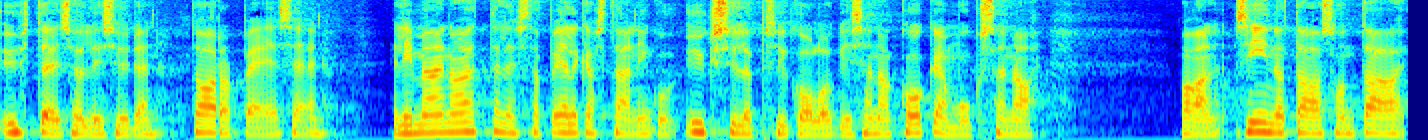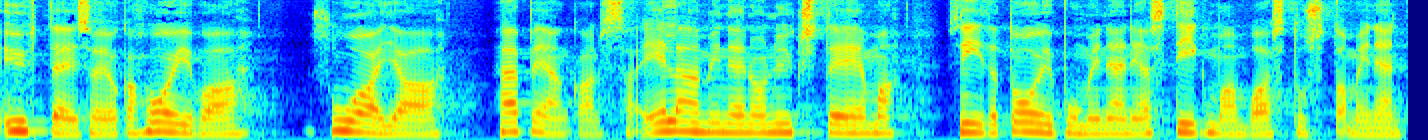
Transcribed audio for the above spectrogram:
yhteisöllisyyden tarpeeseen. Eli mä en ajattele sitä pelkästään niin yksilöpsykologisena kokemuksena, vaan siinä taas on tämä yhteisö, joka hoivaa, suojaa, häpeän kanssa eläminen on yksi teema, siitä toipuminen ja stigman vastustaminen.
